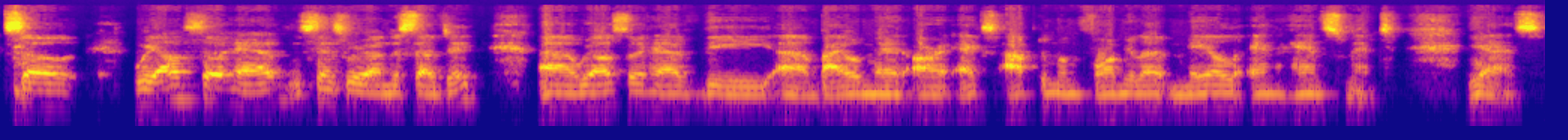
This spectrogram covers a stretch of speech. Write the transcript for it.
So we also have, since we're on the subject, uh, we also have the uh, Biomed RX Optimum Formula Male Enhancement. Yes.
